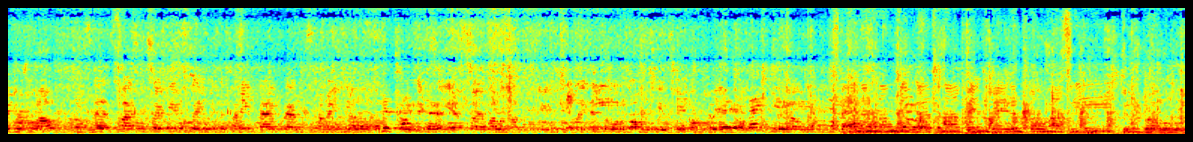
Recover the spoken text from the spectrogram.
Labour of love and it ties in so beautifully with the plastic bag bands coming in next year. So well done to you, Kimberley, and to all the volunteers who helped us. Yeah, thank you. Standing on the earth I've been waiting for my seeds to grow.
